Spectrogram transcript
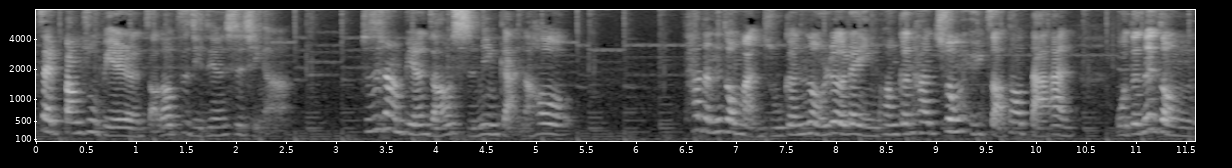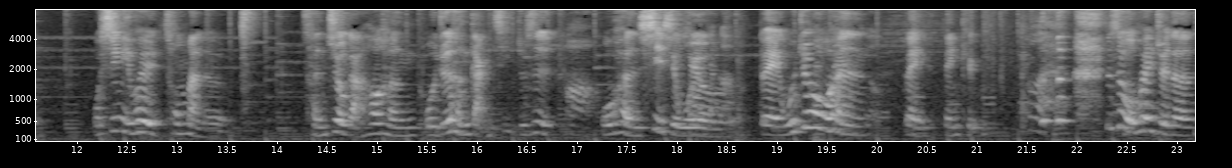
在帮助别人找到自己这件事情啊，就是让别人找到使命感，然后。他的那种满足跟那种热泪盈眶，跟他终于找到答案，我的那种，我心里会充满了成就感，然后很，我觉得很感激，就是我很谢谢我有，对，我觉得我很，对，thank you，就是我会觉得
